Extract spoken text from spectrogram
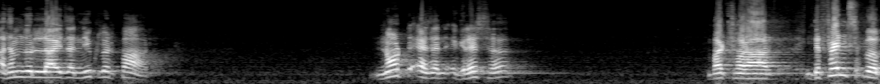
alhamdulillah, is a nuclear power not as an aggressor, but for our defense purposes.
